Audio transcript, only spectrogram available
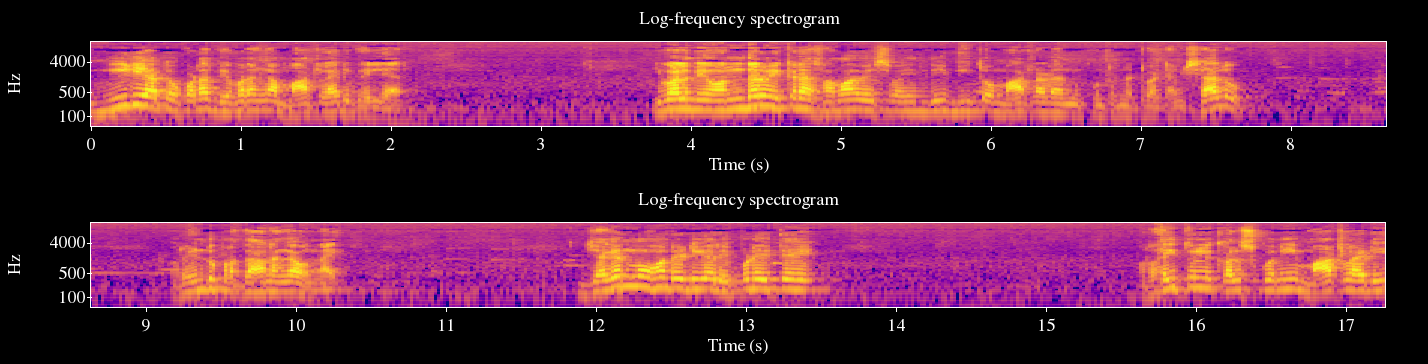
మీడియాతో కూడా వివరంగా మాట్లాడి వెళ్ళారు. ఇవాళ మేమందరం ఇక్కడ సమావేశమైంది. మీతో మాట్లాడాలనుకుంటున్నటువంటి అంశాలు రెండు ప్రధానంగా ఉన్నాయి. జగన్మోహన్ రెడ్డి గారు ఎప్పుడైతే రైతుల్ని కలుసుకొని మాట్లాడి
